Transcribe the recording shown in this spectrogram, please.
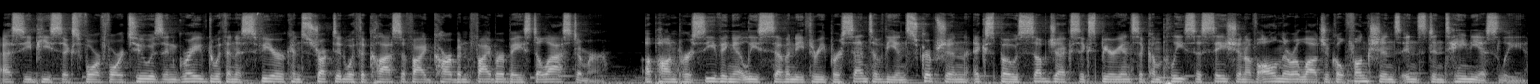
SCP-6442 is engraved within a sphere constructed with a classified carbon fiber-based elastomer. Upon perceiving at least 73% of the inscription, exposed subjects experience a complete cessation of all neurological functions instantaneously.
